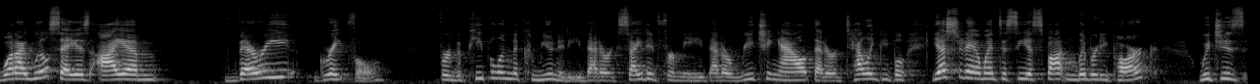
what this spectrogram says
what I will say is, I am very grateful for the people in the community that are excited for me, that are reaching out, that are telling people. Yesterday, I went to see a spot in Liberty Park, which is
